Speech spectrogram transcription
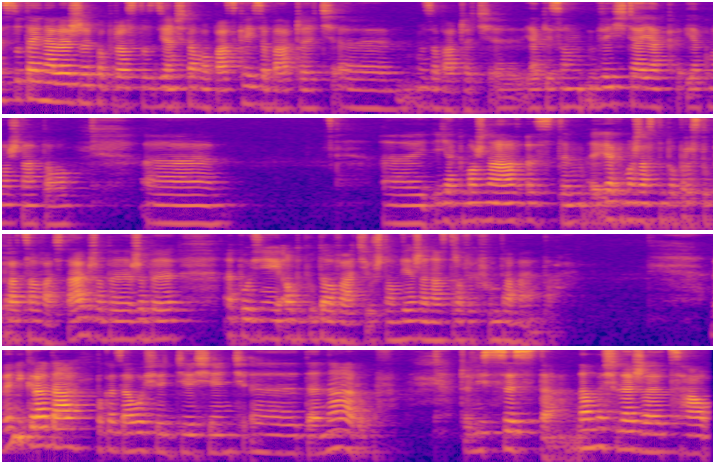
Więc tutaj należy po prostu zdjąć tą opaskę i zobaczyć, zobaczyć e, jakie są wyjścia, jak, jak można to em, e, jak można z tym, jak można z tym po prostu pracować, tak, żeby, żeby później odbudować już tą wieżę na zdrowych fundamentach. Wynik rada pokazało się 10 e, denarów, czyli system. No myślę, że, cał,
